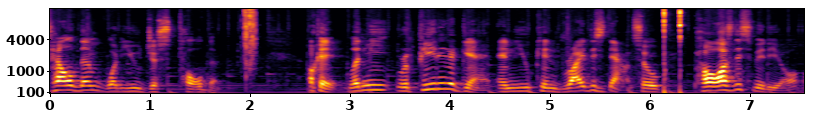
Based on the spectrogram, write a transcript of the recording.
tell them what you just told them. Okay, let me repeat it again, and you can write this down. So pause this video,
